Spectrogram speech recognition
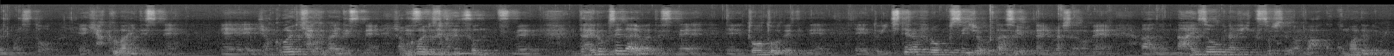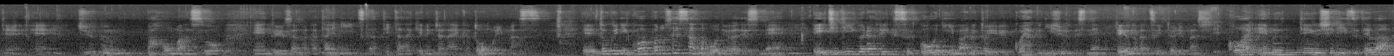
べますと、えー、100倍ですね。えー、100倍ですか？100倍ですね。100倍ですね そうですね。第6世代はですね、えー、とうとうですね、えーと、1テラフロップス以上出すようになりましたのであの内蔵グラフィックスとしては、まあ、ここまで伸びて、えー、十分パフォーマンスをエンドユーザーの方に使っていただけるんじゃないかと思います、えー、特にコアプロセッサーの方ではですね HD グラフィックス520という520ですねというのがついておりますし Core M っていうシリーズでは、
